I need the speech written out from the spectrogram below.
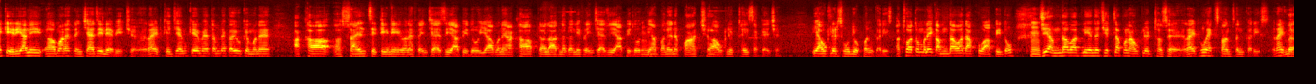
એક એરિયાની મારે ફ્રેન્ચાઇઝી લેવી છે રાઈટ કે જેમ કે મેં તમને કહ્યું કે મને આખા સાયન્સ સિટીની મને ફ્રેન્ચાઇઝી આપી દો યા મને આખા પ્રહલાદનગરની ફ્રેન્ચાઇઝી આપી દો ત્યાં ભલે ને પાંચ છ આઉટલેટ થઈ શકે છે. એ આઉટલેટ્સ હું જ ઓપન કરીશ. અથવા તો મને એક અમદાવાદ આખું આપી દો જે અમદાવાદની અંદર જેટલા પણ આઉટલેટ થશે રાઈટ હું એક્સપાન્શન કરીશ રાઈટ.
